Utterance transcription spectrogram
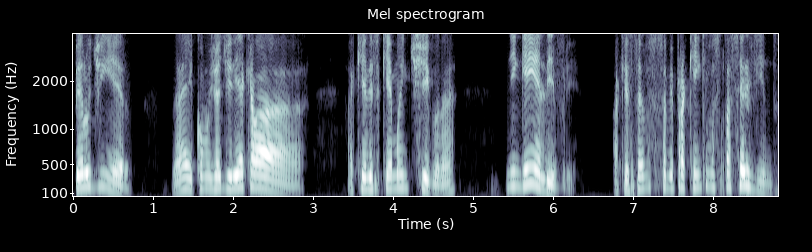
pelo dinheiro. Né? E como já diria aquela, aquele esquema antigo, né? ninguém é livre. A questão é você saber para quem que você está servindo.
